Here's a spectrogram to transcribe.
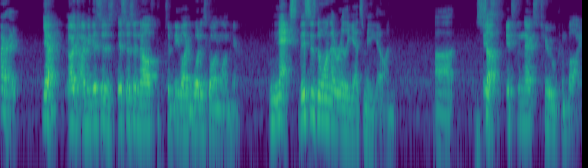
All right. Yeah, I, I mean, this is this is enough to be like, what is going on here? Next, this is the one that really gets me going. Uh, so it's, it's the next two combined.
